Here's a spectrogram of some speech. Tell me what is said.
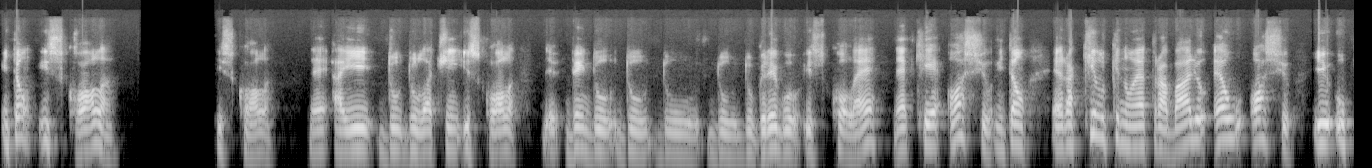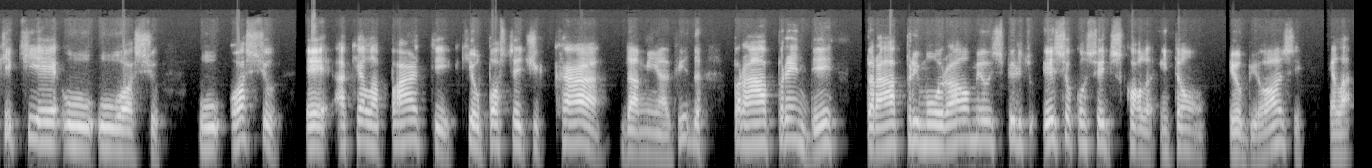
Então, escola, escola, né? aí do, do latim escola, vem do, do, do, do, do grego escolé, né? que é ócio. Então, era aquilo que não é trabalho, é o ócio. E o que, que é o, o ócio? O ócio é aquela parte que eu posso dedicar da minha vida para aprender, para aprimorar o meu espírito. Esse é o conceito de escola. Então, eubiose, ela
